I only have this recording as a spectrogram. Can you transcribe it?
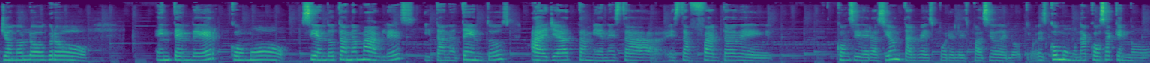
yo no logro entender cómo siendo tan amables y tan atentos haya también esta, esta falta de consideración tal vez por el espacio del otro. Es como una cosa que no,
